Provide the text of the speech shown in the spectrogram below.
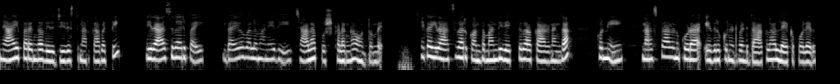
న్యాయపరంగా వీరు జీవిస్తున్నారు కాబట్టి ఈ రాశి వారిపై దైవబలం అనేది చాలా పుష్కలంగా ఉంటుంది. ఇక ఈ రాశివారు కొంతమంది వ్యక్తుల కారణంగా కొన్ని నష్టాలను కూడా ఎదుర్కొన్నటువంటి దాఖలాలు లేకపోలేదు.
